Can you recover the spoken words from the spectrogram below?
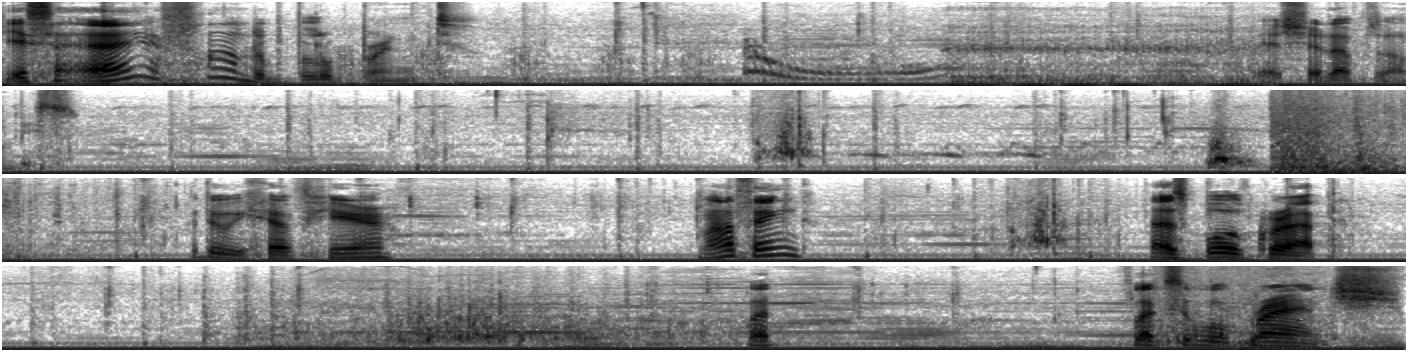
Yes, I, found a blueprint. Yeah, shut up, zombies. What do we have here? Nothing? That's bullcrap. What? Flexible branch.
